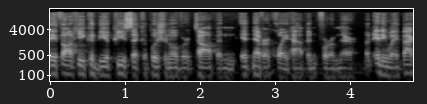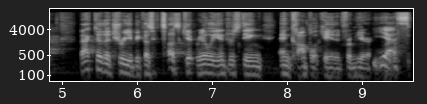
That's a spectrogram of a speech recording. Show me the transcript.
They thought he could be a piece that could push him over top, and it never quite happened for him there. But anyway, back back to the tree because it does get really interesting and complicated from here. Yes.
